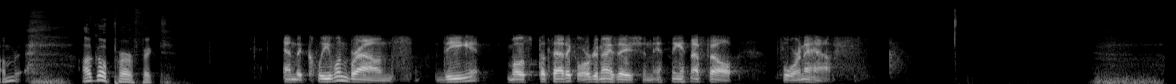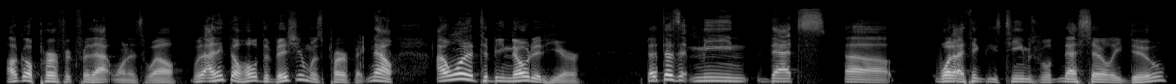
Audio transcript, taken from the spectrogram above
I'm, I'll go perfect. And the Cleveland Browns, the most pathetic organization in the NFL, 4.5. I'll go perfect for that one as well. I think the whole division was perfect. Now, I want it to be noted here that doesn't mean that's uh, what I think these teams will necessarily do.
